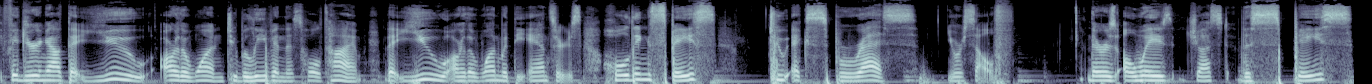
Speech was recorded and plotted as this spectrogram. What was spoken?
Figuring out that you are the one to believe in this whole time, that you are the one with the answers. Holding space to express yourself. There is always just the space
